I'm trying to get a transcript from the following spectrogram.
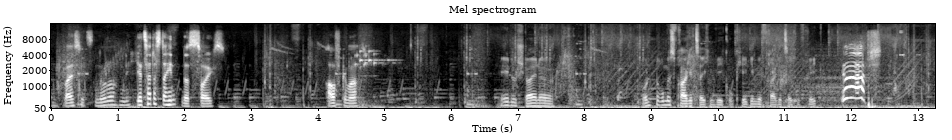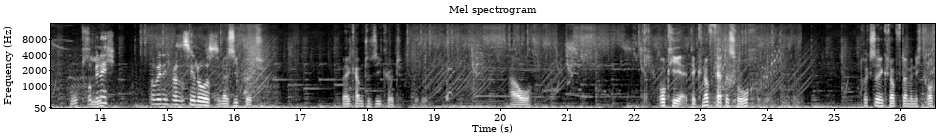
Und weiß jetzt nur noch nicht. Jetzt hat es da hinten das Zeugs. Aufgemacht. Edelsteine. Untenrum ist Fragezeichenweg. Okay, gehen wir Fragezeichen Freak. Ja! Okay. Wo bin ich? Wo bin ich? Was ist hier los? In der Secret. Welcome to Secret. Au. Okay, der Knopf fährt es hoch. Drückst du den Knopf dann, wenn ich drauf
